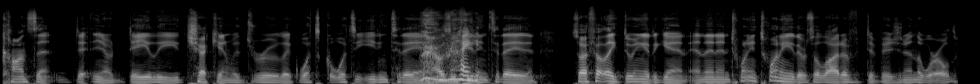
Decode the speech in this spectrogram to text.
constant, you know, daily check in with Drew, like what's what's he eating today and how's he Right. feeling today, and so I felt like doing it again. And then in 2020, there was a lot of division in the world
